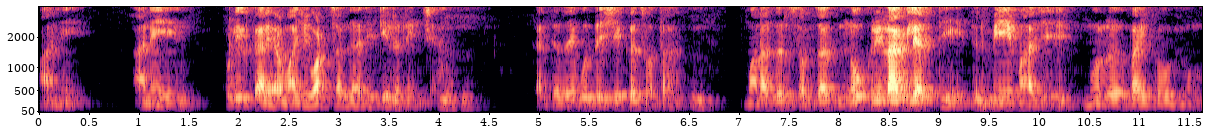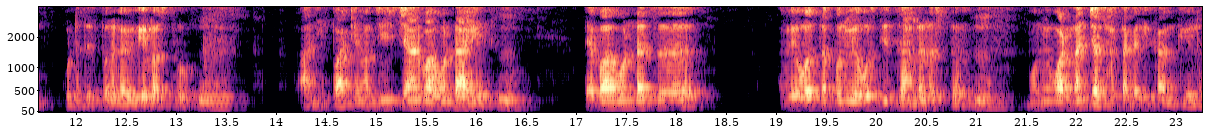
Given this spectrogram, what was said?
आणि आणि पुढील कार्याला माझी वाटचाल झाली टेलरिंगच्या कारण त्याचा एक उद्देश एकच होता. मला जर समजा नोकरी लागली असती तर मी माझी मुलं बायको घेऊन कुठेतरी परगावी गेलो असतो. आणि पाठीमागची जी चार भावंडं आहेत त्या भावंडाचं व्यवस्थापन व्यवस्थित झालं नसतं. म्हणून मी वडिलांच्याच हाताखाली काम केलं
